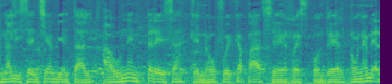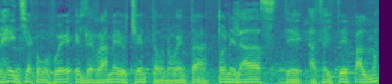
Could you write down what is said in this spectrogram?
una licencia ambiental a una empresa que no fue capaz de responder a una emergencia como fue el derrame de 80 o 90 toneladas de aceite de palma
